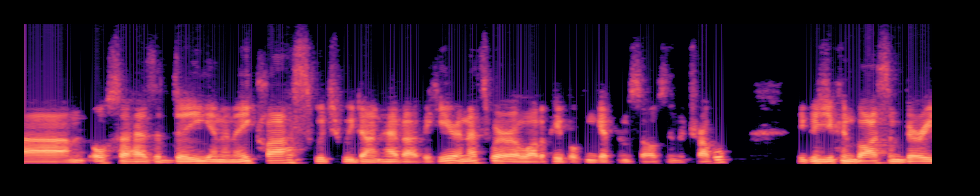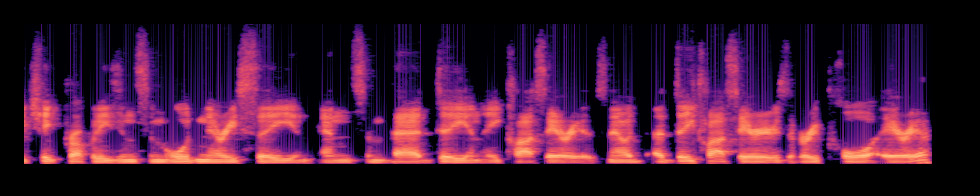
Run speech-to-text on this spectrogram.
um, also has a D and an E class, which we don't have over here, and that's where a lot of people can get themselves into trouble because you can buy some very cheap properties in some ordinary C and, and some bad D and E class areas. Now, a D class area is a very poor area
